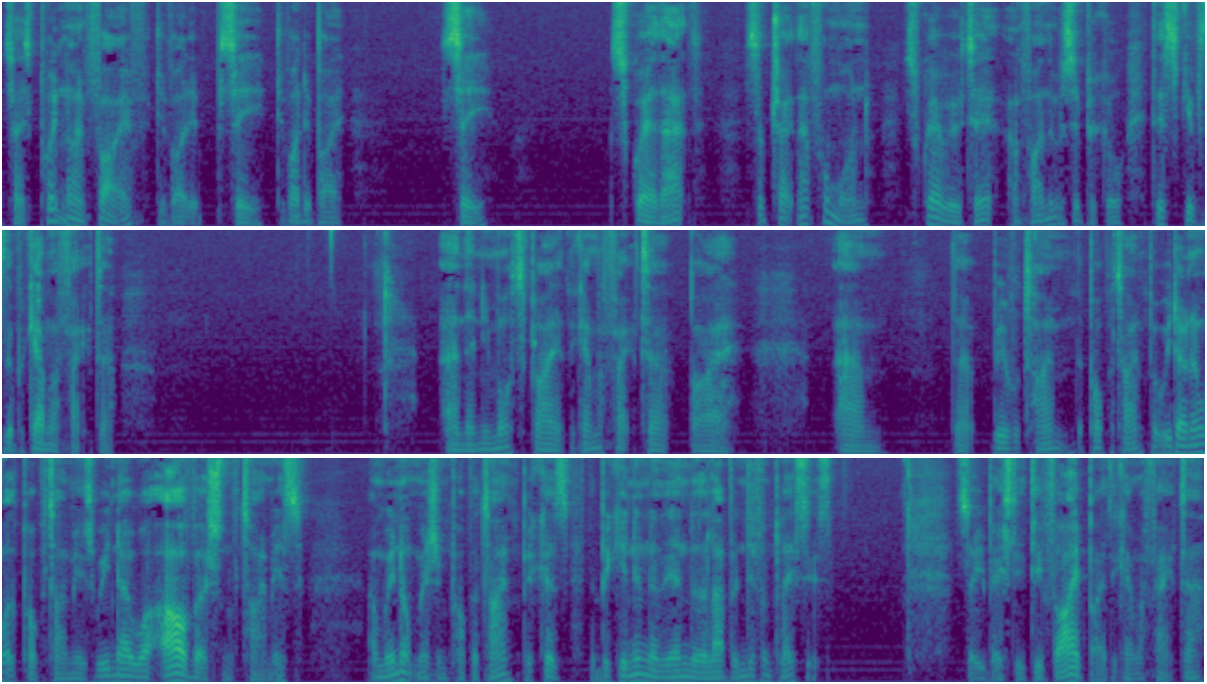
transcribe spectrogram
so it's 0.95 divided C divided by C, square that, subtract that from 1, square root it, and find the reciprocal. This gives the gamma factor. And then you multiply the gamma factor by um, the real time, the proper time, but we don't know what the proper time is. We know what our version of time is, and we're not measuring proper time because the beginning and the end of the lab are in different places. So you basically divide by the gamma factor,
